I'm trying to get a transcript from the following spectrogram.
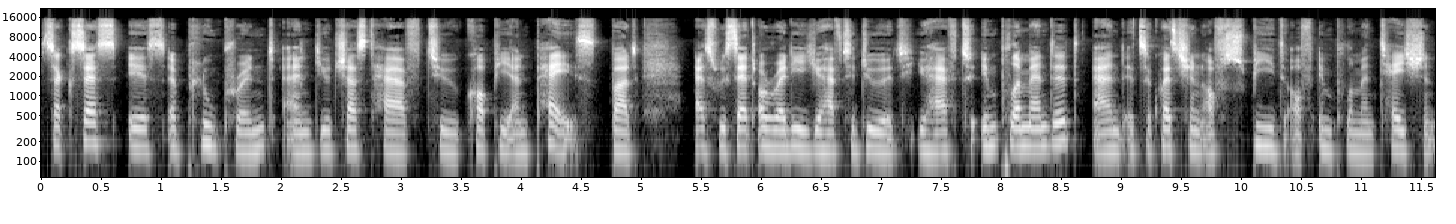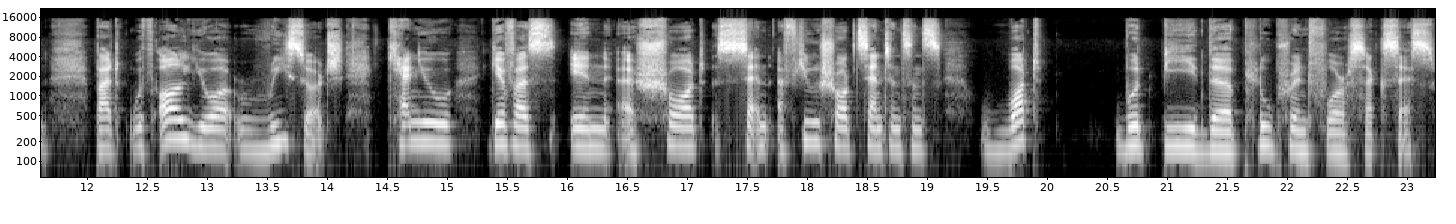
success is a blueprint and you just have to copy and paste. But as we said already, you have to do it. You have to implement it. And it's a question of speed of implementation. But with all your research, can you give us in a short, a few short sentences, what would be the blueprint for success?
